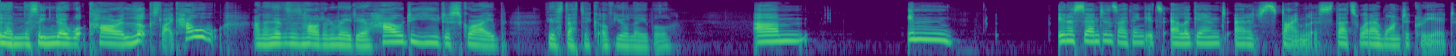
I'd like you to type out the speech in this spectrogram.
um, necessarily know what Kara looks like, how and I know this is hard on radio, how do you describe the aesthetic of your label? Um, in in a sentence, I think it's elegant and it's timeless. That's what I want to create.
